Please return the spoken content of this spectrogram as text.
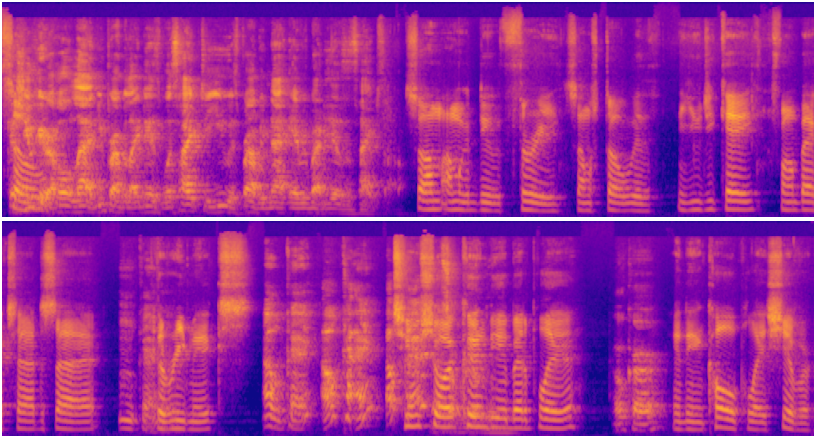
because So, you hear a whole lot. You probably like this. What's hype to you is probably not everybody else's hype song. so I'm, I'm gonna do three. So I'm gonna start with the UGK from backside to side, Okay. the remix. Okay. Okay. Okay. Too short, couldn't be a better player, Okay. and then Coldplay, Shiver.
